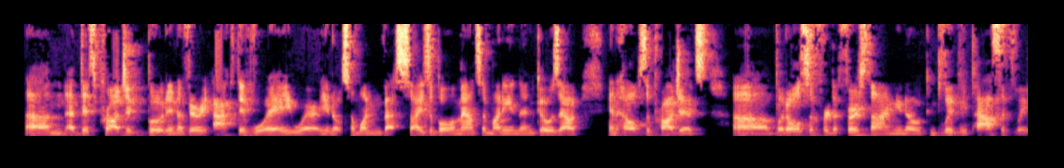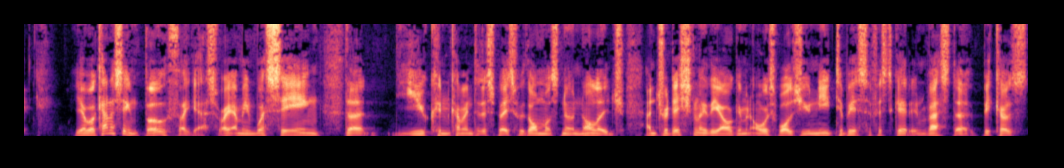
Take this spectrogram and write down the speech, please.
um, at this project, but in a very active way, where you know someone invests sizable amounts of money and then goes out and helps the projects, uh, but also for the first time, you know, completely passively. Yeah, we're kind of seeing both, I guess, right? I mean, we're seeing that you can come into the space with almost no knowledge. And traditionally, the argument always was you need to be a sophisticated investor because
